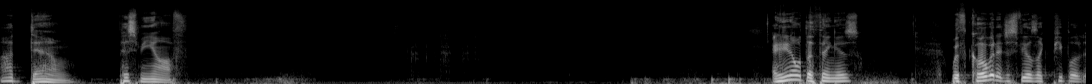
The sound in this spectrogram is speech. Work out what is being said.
God damn. Piss me off. And you know what the thing is? With COVID, it just feels like people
